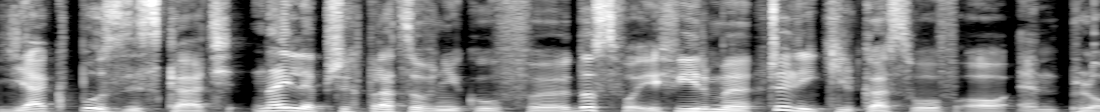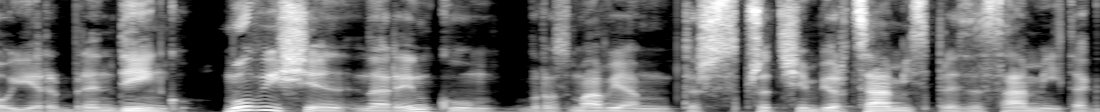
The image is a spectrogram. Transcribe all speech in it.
Jak pozyskać najlepszych pracowników e, do swojej firmy, czyli kilka słów o employer brandingu. Mówi się na rynku, rozmawiam też z przedsiębiorcami, z prezesami i tak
